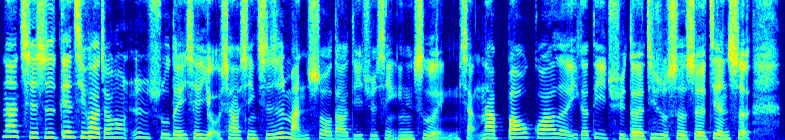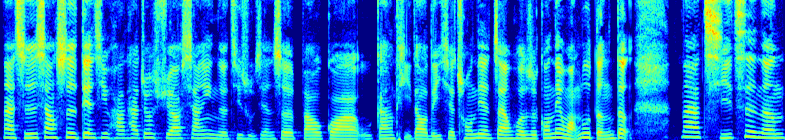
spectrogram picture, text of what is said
那其实电气化交通运输的一些有效性，其实蛮受到地区性因素的影响。那包括了一个地区的基础设施的建设。那其实像是电气化，它就需要相应的基础建设，包括我刚刚提到的一些充电站或者是供电网络等等。那其次呢，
